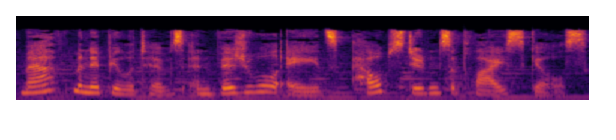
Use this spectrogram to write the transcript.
Math manipulatives and visual aids help students apply skills.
